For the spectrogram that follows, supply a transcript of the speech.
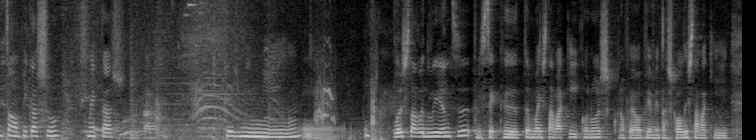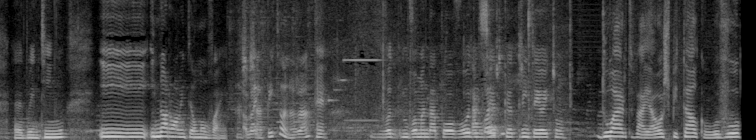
Então, Pikachu, como é que estás? Que menino. Hoje estava doente, por isso é que também estava aqui connosco. Não foi, obviamente, à escola, estava aqui uh, doentinho. E, e, normalmente ele não vem. Acho que já pitou, não já? É. Vou, vou mandar para o avô tá dizer quanto? que 38. Duarte vai ao hospital com o avô,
